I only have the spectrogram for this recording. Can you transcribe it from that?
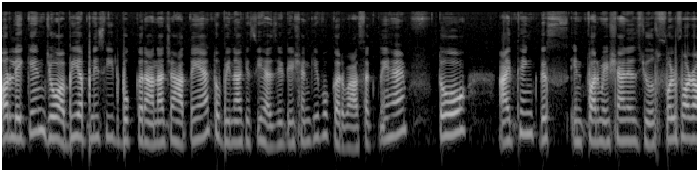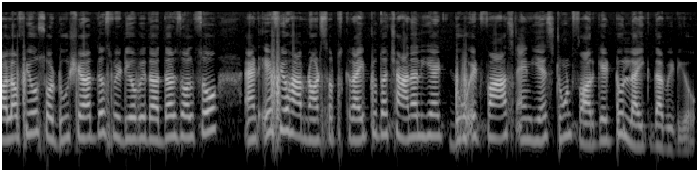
और लेकिन जो अभी अपनी सीट बुक कराना चाहते हैं तो बिना किसी हेजिटेशन के वो करवा सकते हैं। तो I think this information is useful for all of you so do share this video with others also. And if you have not subscribed to the channel yet do it fast and yes don't forget to like the video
